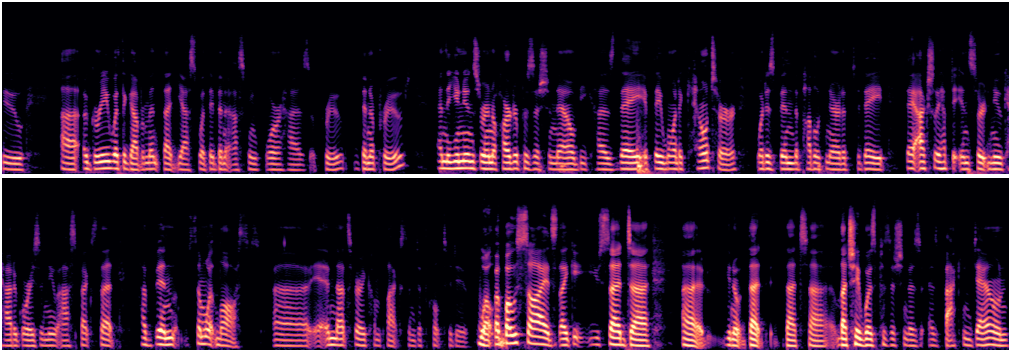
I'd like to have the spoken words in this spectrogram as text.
to uh, agree with the government that yes, what they've been asking for has approved, been approved, And the unions are in a harder position now because they, if they want to counter what has been the public narrative to date, they actually have to insert new categories and new aspects that have been somewhat lost. Uh, and that's very complex and difficult to do. Well- but both sides, like you said, uh, uh, you know that that uh, Lecce was positioned as as backing down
